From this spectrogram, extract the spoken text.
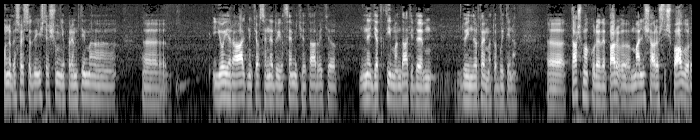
unë besoj se do ishte shumë një premtim jo i realt në qoftë se ne do ju themi qytetarëve që ne gjatë këtij mandati do i ndërtojmë ato bujtina. Tashma kur edhe par, Mali Sharr është i shpallur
